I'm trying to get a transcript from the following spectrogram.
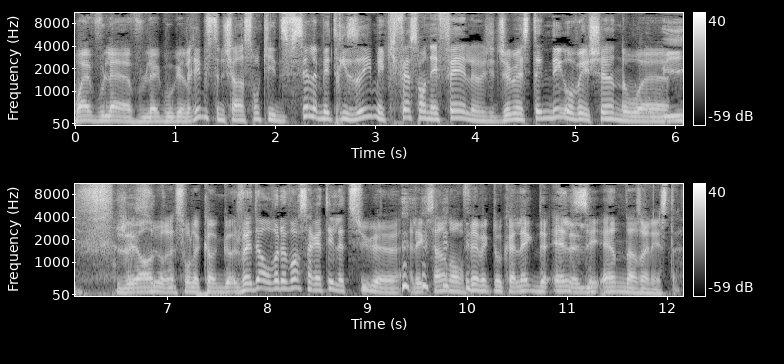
ouais vous la vous la googlerez mais c'est une chanson qui est difficile à maîtriser mais qui fait son effet là. J'ai déjà eu un standing ovation au euh, Oui, sur, sur le conga. Je vais on va devoir s'arrêter là-dessus euh, Alexandre. On revient avec nos collègues de LCN dans un instant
